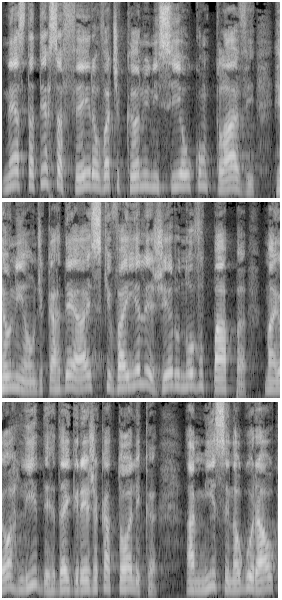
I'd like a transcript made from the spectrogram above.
Nesta terça-feira, o Vaticano inicia o conclave, reunião de cardeais que vai eleger o novo Papa, maior líder da Igreja Católica. A missa inaugural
